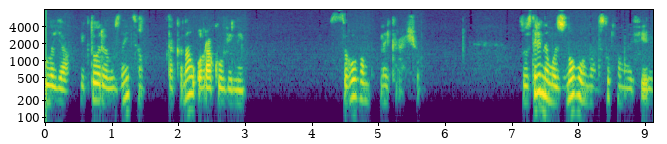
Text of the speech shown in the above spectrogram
Була я, Вікторія Лузниця та канал Оракул Війни. Всього вам найкращого. Зустрінемось знову на наступному ефірі.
